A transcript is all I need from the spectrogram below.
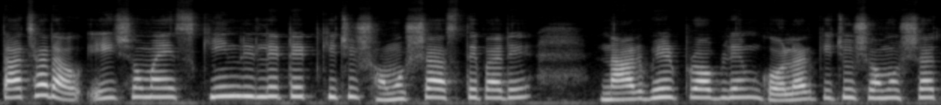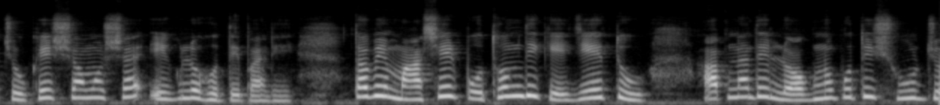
তাছাড়াও এই সময়ে স্কিন রিলেটেড কিছু সমস্যা আসতে পারে নার্ভের প্রবলেম, গলার কিছু সমস্যা, চোখের সমস্যা, এগুলো হতে পারে। তবে মাসের প্রথম দিকে যেহেতু আপনাদের লগ্নপতি সূর্য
